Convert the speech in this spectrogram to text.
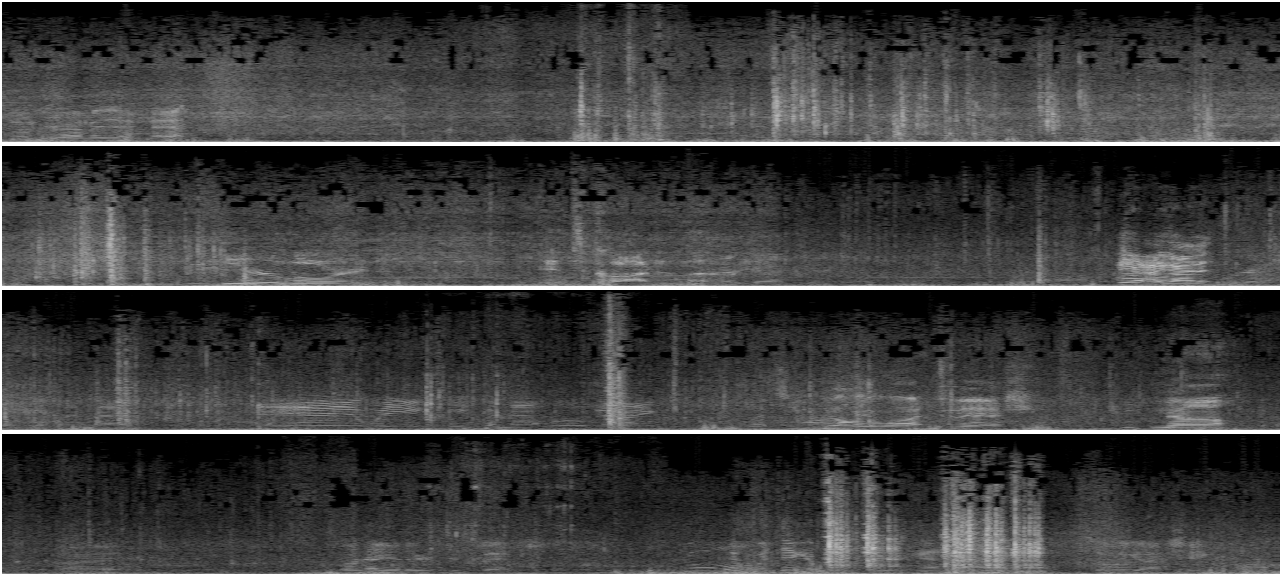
You want to grab me a net? Lord. It's caught in You're the. good, you're good. I got it. Where you keeping that little guy? Unless you really want fish. No. Alright. But oh, hey, there's your fish. If we take a picture, you're gonna die, so we gotta shake them off.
